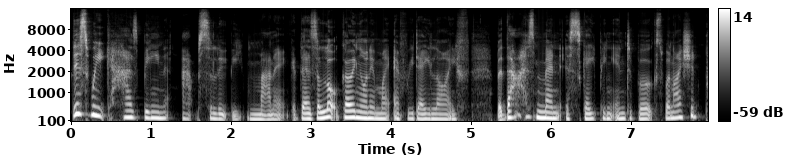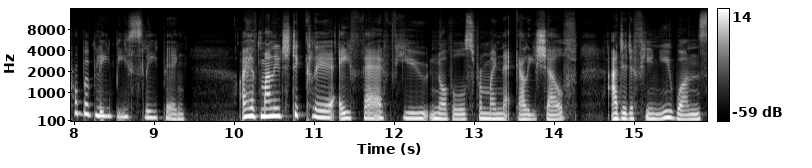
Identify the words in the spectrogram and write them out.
This week has been absolutely manic. There's a lot going on in my everyday life, but that has meant escaping into books when I should probably be sleeping. I have managed to clear a fair few novels from my NetGalley shelf, added a few new ones,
